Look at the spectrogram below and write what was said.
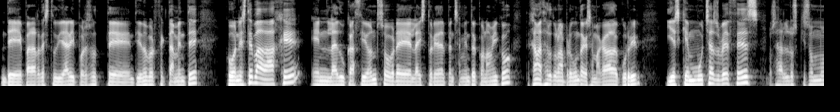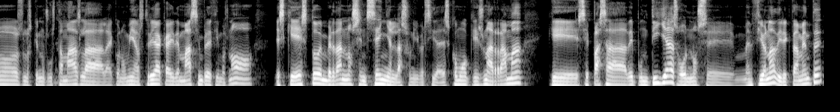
de parar de estudiar y por eso te entiendo perfectamente. Con este bagaje en la educación sobre la historia del pensamiento económico, déjame hacerte una pregunta que se me acaba de ocurrir y es que muchas veces, o sea, los que somos, los que nos gusta más la, economía austríaca y demás, siempre decimos, no, es que esto en verdad no se enseña en las universidades, como que es una rama que se pasa de puntillas o no se menciona directamente.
